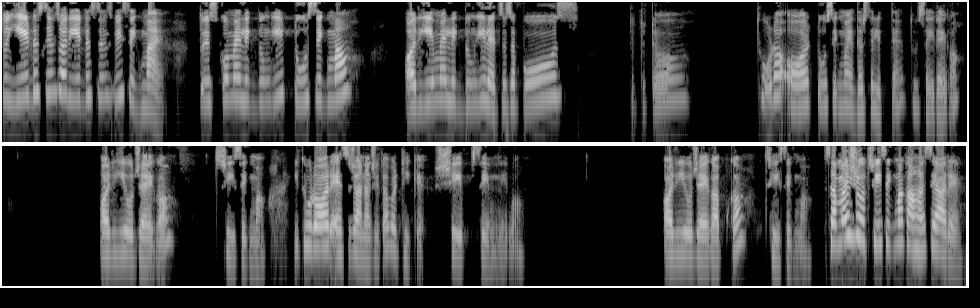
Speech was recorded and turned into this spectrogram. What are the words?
तो ये डिस्टेंस और ये डिस्टेंस भी सिग्मा है। तो इसको मैं लिख दूँगी टू सिग्मा और ये मैं लिख दूँगी लेट से सपोज़ थोड़ा और टू सिग्मा इधर से लिखते हैं तो सही रहेगा। और ये हो जाएगा थ्री सिग्मा। ये थोड़ा और ऐसे जाना चाहिए था बट ठीक है शेप सेम नहीं हुआ। और ये हो जाएगा आपका थ्री सिग्मा। समझ लो थ्री सिग्मा कहाँ से आ रहे हैं?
